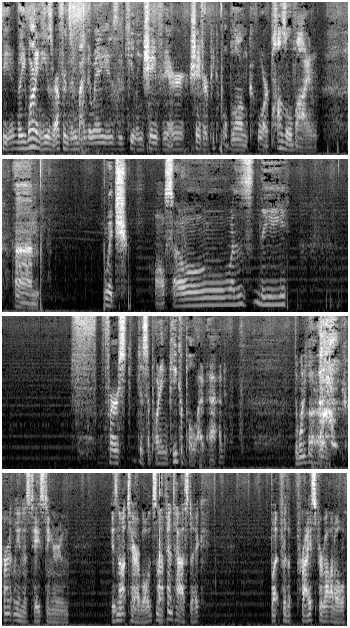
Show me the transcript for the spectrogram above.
The, the wine he's referencing, by the way, is the Keeling Schaefer, Schaefer Picpoul Blanc, or Puzzle Vine, um, which also was the f- first disappointing Picpoul I've had. The one he has currently in his tasting room is not terrible. It's not fantastic, but for the price per bottle,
